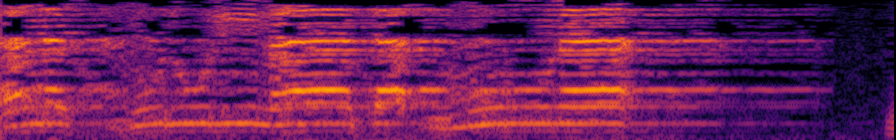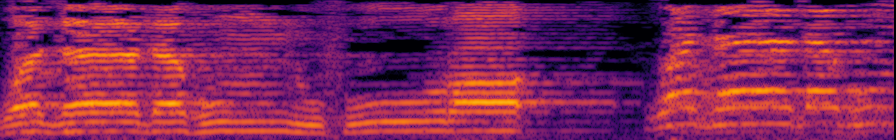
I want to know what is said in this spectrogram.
أنسجد لما تأمرنا. وزادهم نفورا. وزادهم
